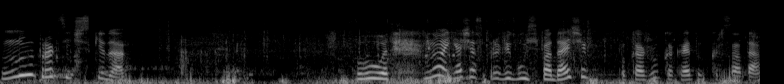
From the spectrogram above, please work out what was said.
Ну, практически да. Вот. Ну, а я сейчас пробегусь по даче, покажу, какая тут красота.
